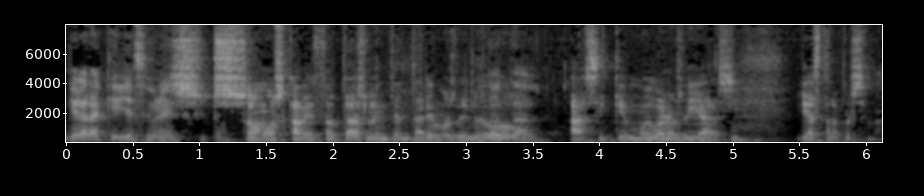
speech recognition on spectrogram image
llegar aquí ya sea un éxito. Somos cabezotas, lo intentaremos de nuevo. Así que muy buenos días y hasta la próxima.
